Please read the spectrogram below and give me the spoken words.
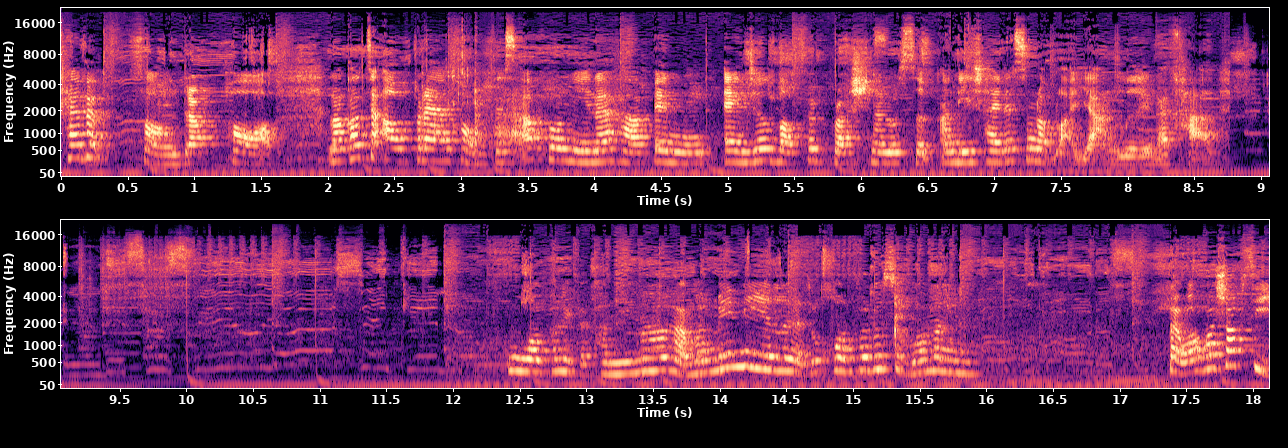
แค่แบบ2ดรับพอ แล้วก็จะเอาแปรงของ Face Up ตัวนี้นะคะ เป็น Angel Buffer Brush นะรู้สึก อันนี้ใช้ได้สำหรับหลายอย่างเลยนะคะกลัวผลิตภัณฑ์นี้มากอะมันไม่เนียนเลยทุกคนเพราะรู้สึกว่ามัน แต่ว่าเพราะชอบสี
